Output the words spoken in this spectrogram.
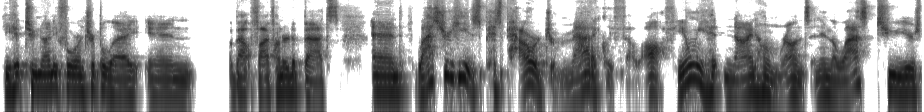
He hit 294 in AAA in about 500 at bats. And last year, he his, his power dramatically fell off. He only hit nine home runs. And in the last two years,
